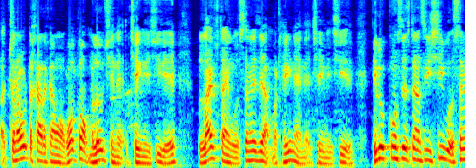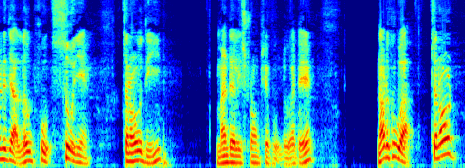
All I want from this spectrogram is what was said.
အဲကျွန်တော်တို့တစ်ခါတစ်ခါမှာ workout မလုပ်ချင်တဲ့အချိန်တွေရှိတယ် lifestyle ကိုစနစ်တကျမထိန်းနိုင်တဲ့အချိန်တွေရှိတယ်ဒီလို consistency ရှိဖို့စနစ်တကျလုပ်ဖို့ဆိုရင်ကျွန်တော်တို့ဒီ mentally strong ဖြစ်ဖို့လိုအပ်တယ်နောက်တစ်ခုကကျွန်တော်တို့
